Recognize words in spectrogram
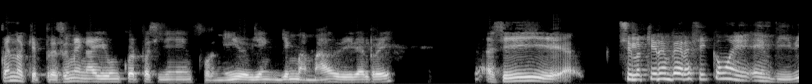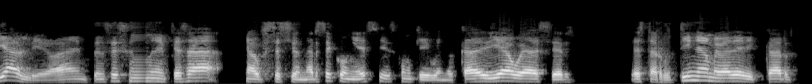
bueno, que presumen hay un cuerpo así bien fornido, bien, bien mamado, diría el rey. Así, si lo quieren ver así como envidiable. Entonces uno empieza a obsesionarse con eso y es como que, bueno, cada día voy a hacer esta rutina, me voy a dedicar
